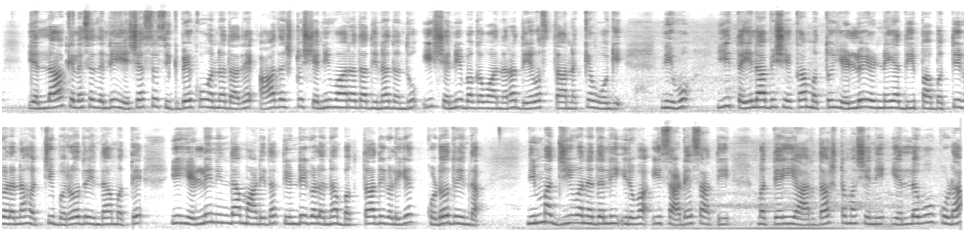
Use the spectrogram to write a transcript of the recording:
ಎಲ್ಲ ಕೆಲಸದಲ್ಲಿ ಯಶಸ್ಸು ಸಿಗಬೇಕು ಅನ್ನೋದಾದರೆ ಆದಷ್ಟು ಶನಿವಾರದ ದಿನದಂದು ಈ ಶನಿ ಭಗವಾನರ ದೇವಸ್ಥಾನಕ್ಕೆ ಹೋಗಿ. ನೀವು ಈ ತೈಲಾಭಿಷೇಕ ಮತ್ತು ಎಳ್ಳು ಎಣ್ಣೆಯ ದೀಪ, ಬತ್ತಿಗಳನ್ನು ಹಚ್ಚಿ ಬರೋದ್ರಿಂದ ಮತ್ತು ಈ ಎಳ್ಳಿನಿಂದ ಮಾಡಿದ ತಿಂಡಿಗಳನ್ನು ಭಕ್ತಾದಿಗಳಿಗೆ ಕೊಡೋದ್ರಿಂದ ನಿಮ್ಮ ಜೀವನದಲ್ಲಿ ಇರುವ ಈ ಸಾಡೆ ಸಾತಿ ಮತ್ತು ಈ ಅರ್ಧಾಷ್ಟಮ ಶನಿ ಎಲ್ಲವೂ ಕೂಡ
